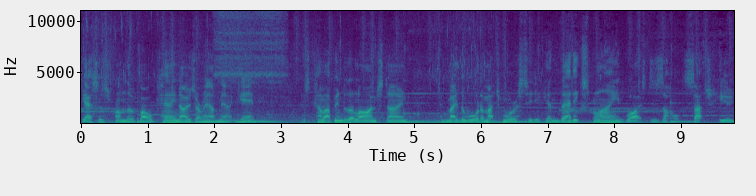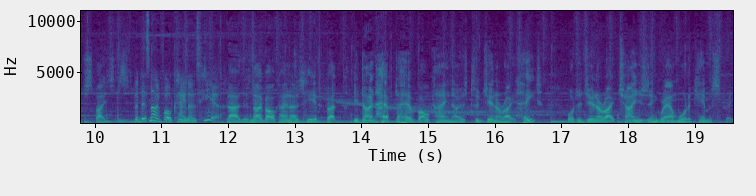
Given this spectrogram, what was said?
Gases from the volcanoes around Mount Gambier has come up into the limestone and made the water much more acidic, and that explains why it's dissolved such huge spaces. But there's no volcanoes here. No, there's no volcanoes here, but you don't have to have volcanoes to generate heat or to generate changes in groundwater chemistry.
